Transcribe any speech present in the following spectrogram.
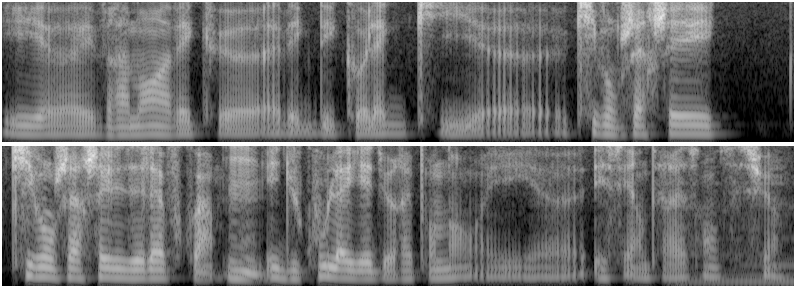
et, euh, et vraiment avec, avec des collègues qui, qui vont chercher qui vont chercher les élèves quoi. Mm. Et du coup là il y a du répondant et, euh, et c'est intéressant c'est sûr.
